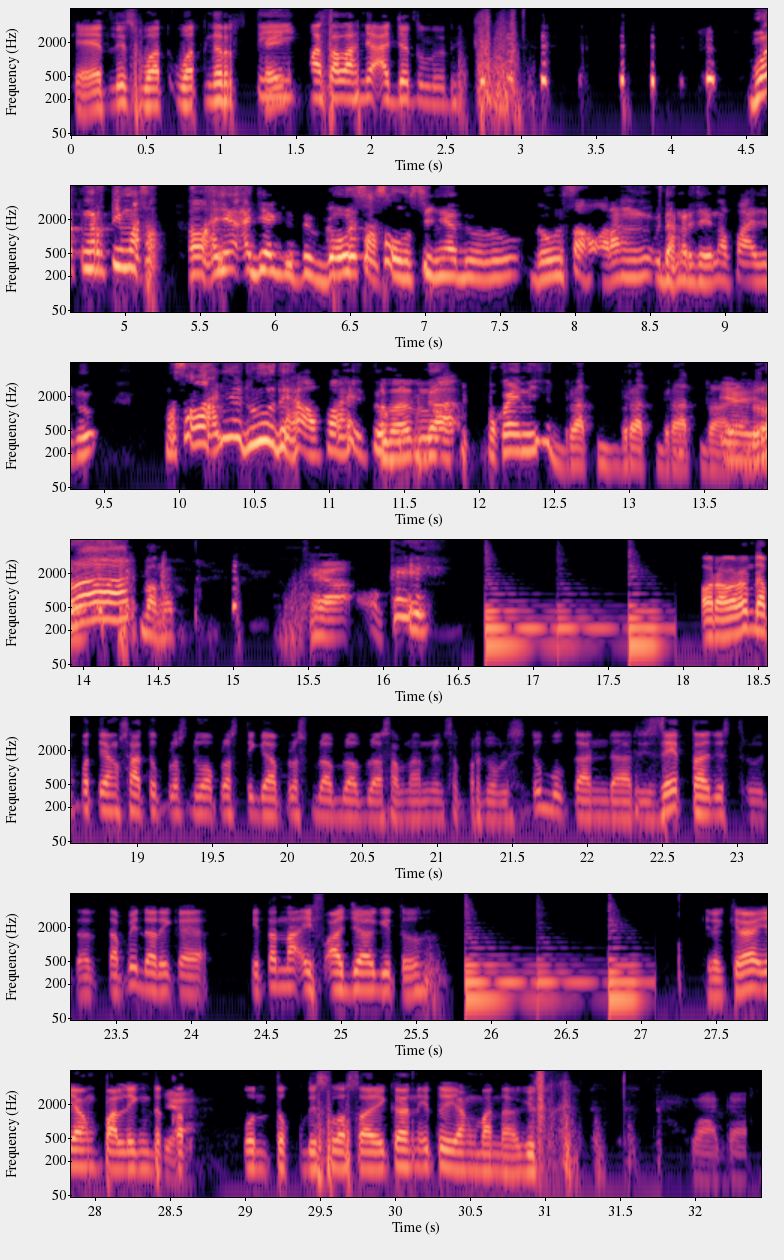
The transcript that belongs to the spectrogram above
Kayak at least buat buat ngerti Kayak- masalahnya aja dulu deh. buat ngerti masalahnya aja gitu gak usah solusinya dulu gak usah orang udah ngerjain apa aja dulu masalahnya dulu deh apa itu Masalah dulu. pokoknya ini berat berat berat berat Iya, iya. berat banget kayak oke Orang-orang dapat yang 1 plus 2 plus 3 plus bla bla bla sama min seper 12 itu bukan dari zeta justru, tapi dari kayak kita naif aja gitu. Kira-kira yang paling dekat Ya. Untuk diselesaikan itu yang mana gitu. wadah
